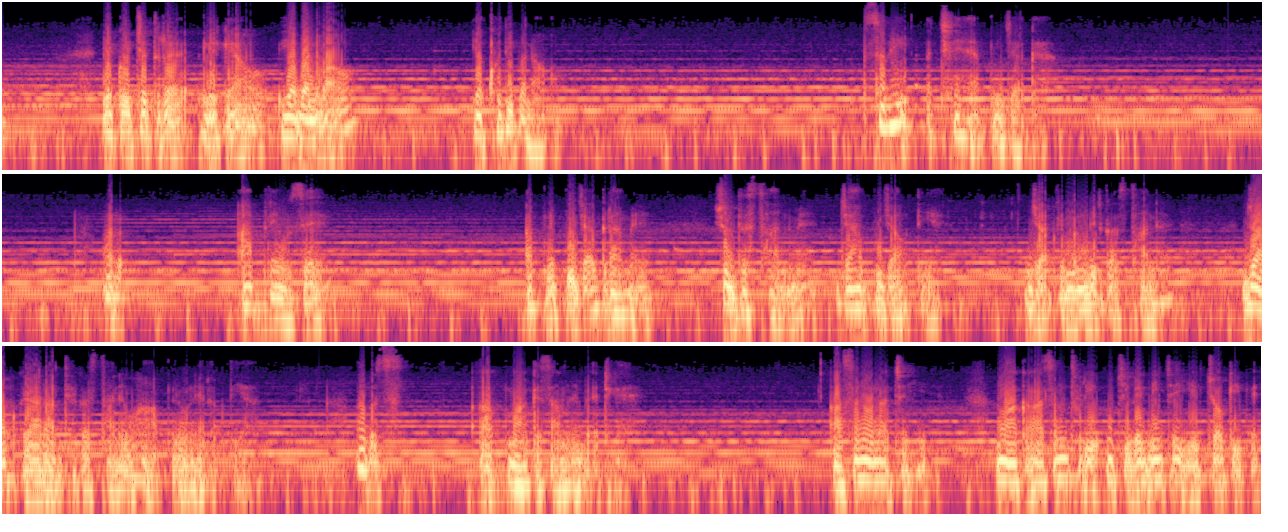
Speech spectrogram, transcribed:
या कोई चित्र लेके आओ, या बनवाओ, या खुद ही बनाओ। सभी अच्छे हैं अपनी जगह। उसे अपने पूजा गृह में, शुद्ध स्थान में, जहाँ पूजा होती है, जो आपके मंदिर का स्थान है, जो आपके आराध्य का स्थान है, वहाँ आपने उन्हें रख दिया। और बस आप माँ के सामने बैठ गए। आसन होना चाहिए। माँ का आसन थोड़ी ऊँची लगनी चाहिए, चौकी पे।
